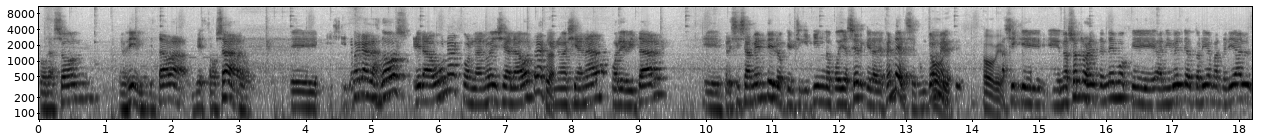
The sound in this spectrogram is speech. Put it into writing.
corazón, en fin, estaba destrozado eh, y si no eran las dos, era una con la anuencia de la otra, que no hacía nada por evitar eh, precisamente lo que el chiquitín no podía hacer, que era defenderse puntualmente. Así que eh, nosotros entendemos que a nivel de autoría material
